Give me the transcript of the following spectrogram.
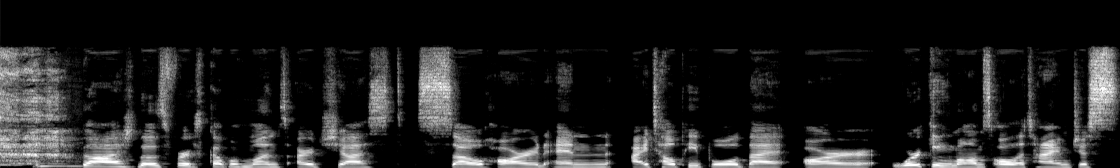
Gosh, those first couple months are just so hard. And I tell people that are working moms all the time, just,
